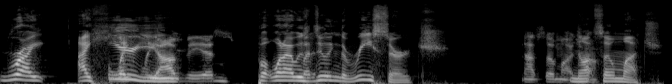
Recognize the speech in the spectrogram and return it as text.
Right. I hear you, obvious. but when I was but- doing the research, Not so much. not huh? so much.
